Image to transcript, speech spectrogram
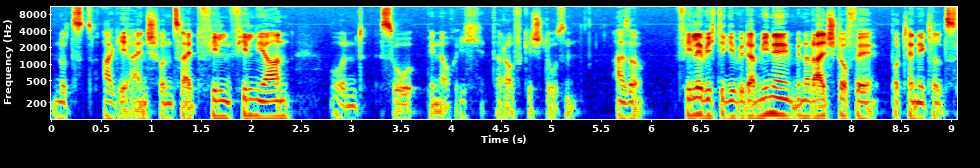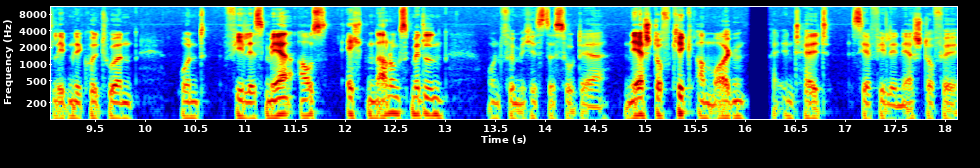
nutzt AG1 schon seit vielen, vielen Jahren und so bin auch ich darauf gestoßen. Also viele wichtige Vitamine, Mineralstoffe, Botanicals, lebende Kulturen und vieles mehr aus echten Nahrungsmitteln. Und für mich ist das so der Nährstoffkick am Morgen. Er enthält sehr viele Nährstoffe,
